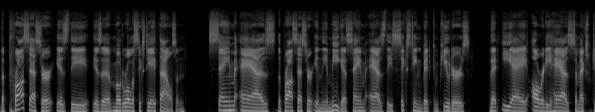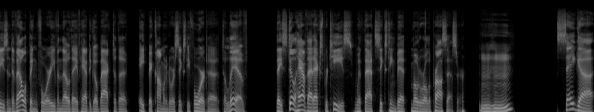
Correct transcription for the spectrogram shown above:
The processor is the is a Motorola 68000, same as the processor in the Amiga, same as these 16-bit computers that EA already has some expertise in developing for, even though they've had to go back to the 8-bit Commodore 64 to to live. They still have that expertise with that 16-bit Motorola processor. mm-hmm. Sega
